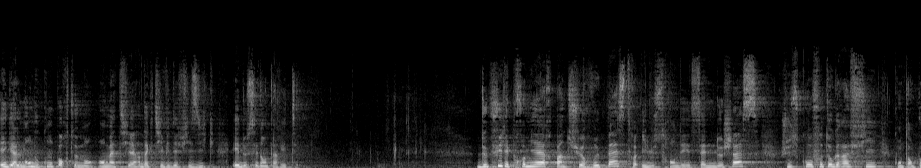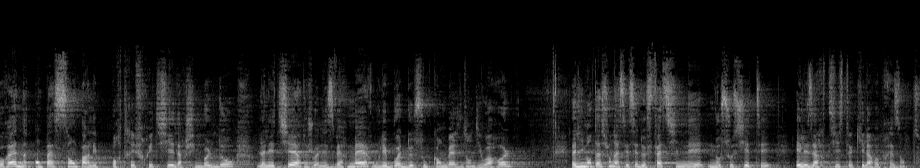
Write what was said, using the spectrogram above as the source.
également nos comportements en matière d'activité physique et de sédentarité. Depuis les premières peintures rupestres illustrant des scènes de chasse, jusqu'aux photographies contemporaines, en passant par les portraits fruitiers d'Archimboldo, la laitière de Johannes Vermeer ou les boîtes de soupe Campbell d'Andy Warhol, l'alimentation n'a cessé de fasciner nos sociétés et les artistes qui la représentent.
